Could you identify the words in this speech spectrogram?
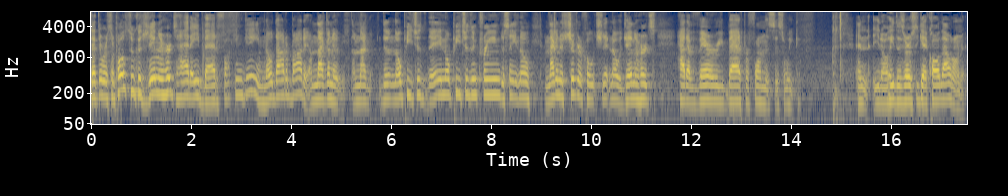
that they were supposed to because Jalen Hurts had a bad fucking game, no doubt about it. I'm not gonna, I'm not, no peaches, there ain't no peaches and cream. This ain't no, I'm not gonna sugarcoat shit. No, Jalen Hurts had a very bad performance this week, and you know he deserves to get called out on it.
